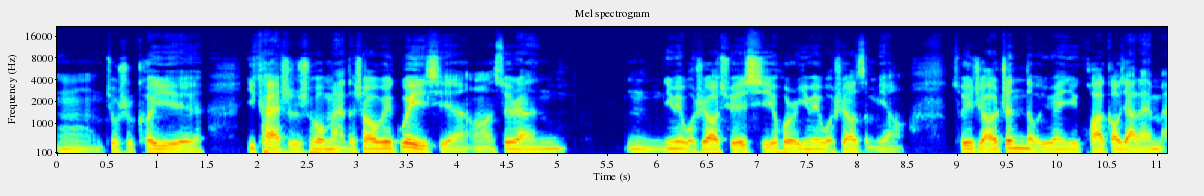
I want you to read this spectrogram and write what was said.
嗯，就是可以一开始的时候买的稍微贵一些啊，虽然嗯，因为我是要学习或者因为我是要怎么样，所以只要真的我就愿意花高价来买，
